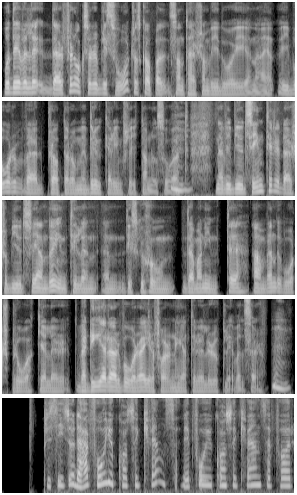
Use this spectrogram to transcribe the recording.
Och det är väl därför också det blir svårt att skapa sånt här som vi då i, ena, i vår värld pratar om med brukarinflytande och så. Att Mm. när vi bjuds in till det där så bjuds vi ändå in till en, en diskussion där man inte använder vårt språk eller värderar våra erfarenheter eller upplevelser. Mm. Precis, och det här får ju konsekvenser. Det får ju konsekvenser för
